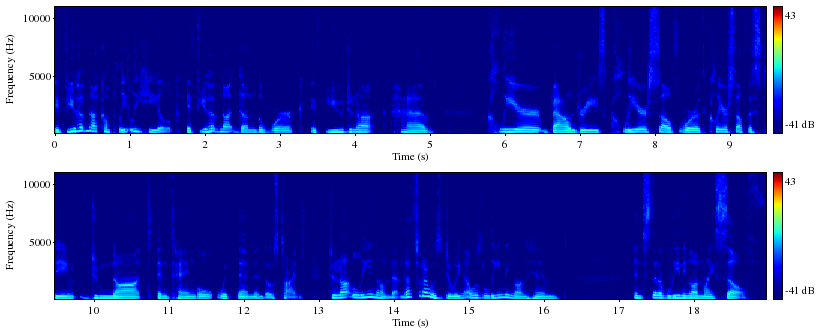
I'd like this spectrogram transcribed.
If you have not completely healed, if you have not done the work, if you do not have clear boundaries, clear self worth, clear self esteem. Do not entangle with them in those times. Do not lean on them. That's what I was doing. I was leaning on him instead of leaning on myself.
